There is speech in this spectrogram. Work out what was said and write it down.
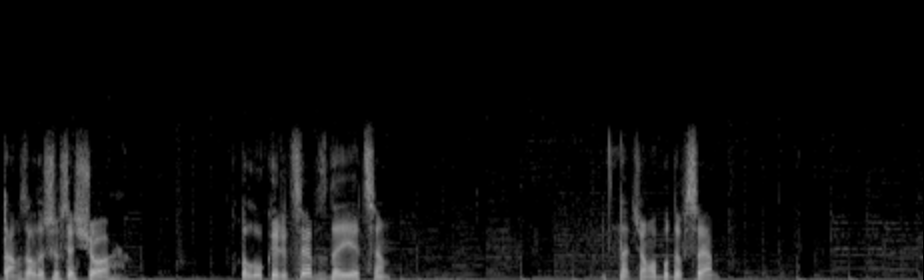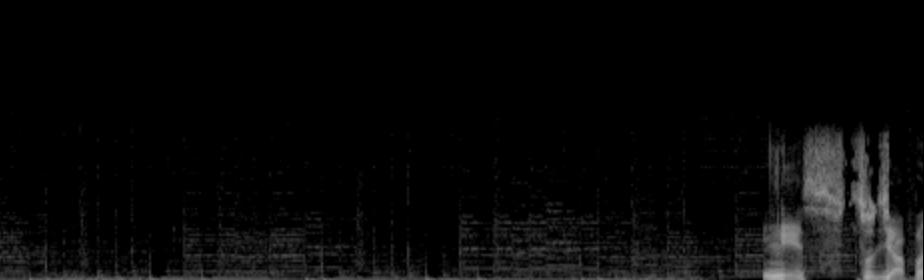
Там залишився що? Лук і рецепт, здається. На цьому буде все. Ні, я по,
